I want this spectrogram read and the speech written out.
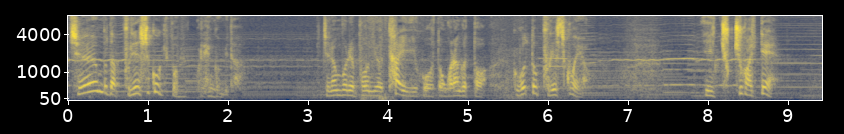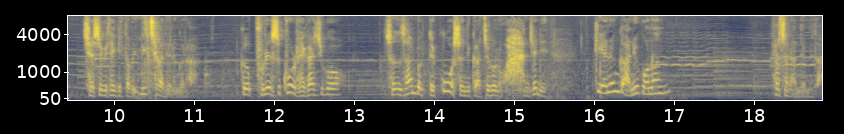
전부 다 프레스코 기법으로 한 겁니다. 지난번에 본이 타일이고 동그란 것도 그것도 프레스코예요. 이 축축할 때 채색이 되기 때문에 일체가 되는 거라. 그 프레스코를 해가지고 1300대 구웠으니까 저건 완전히 깨는 거 아니고는 훼손이 안 됩니다.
